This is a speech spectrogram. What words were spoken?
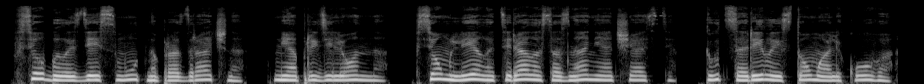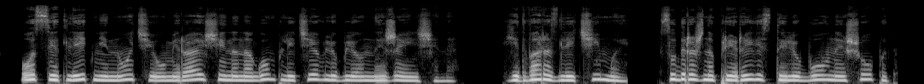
— все было здесь смутно, прозрачно, неопределенно, все млело, теряло сознание от счастья. Тут царила истома Алькова, отсвет летней ночи, умирающей на ногом плече влюбленной женщины. Едва различимый, судорожно-прерывистый любовный шепот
